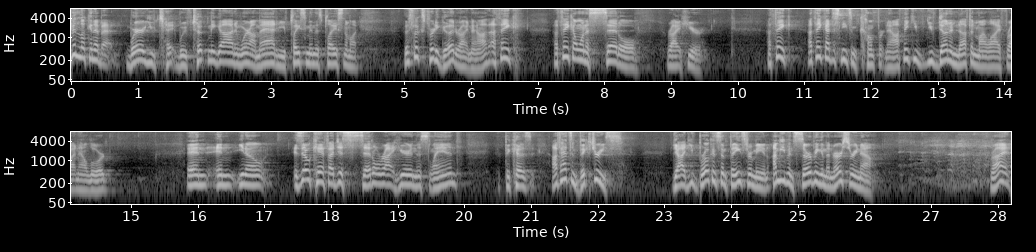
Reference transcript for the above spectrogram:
been looking at where you ta- we've took me, God, and where I'm at, and you've placed me in this place, and I'm like, this looks pretty good right now. I, I think, I think I want to settle right here. I think, I think I just need some comfort now. I think you've, you've done enough in my life right now, Lord. And, and, you know, is it okay if I just settle right here in this land? Because I've had some victories. God, you've broken some things for me, and I'm even serving in the nursery now. right?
